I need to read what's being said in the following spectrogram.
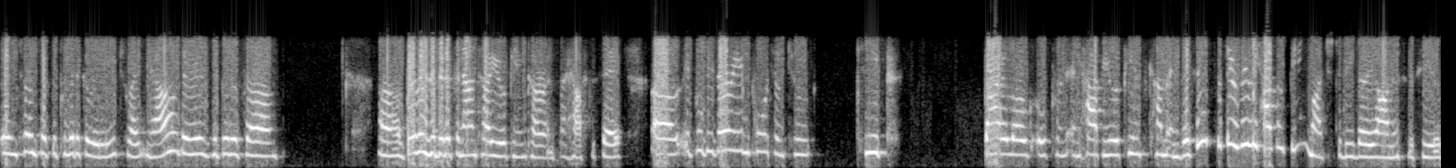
in terms of the political elite right now, there is a bit of a uh, there is a bit of an anti-European current, I have to say. Uh, it will be very important to keep dialogue open and have Europeans come and visit, but there really hasn't been much, to be very honest with you.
